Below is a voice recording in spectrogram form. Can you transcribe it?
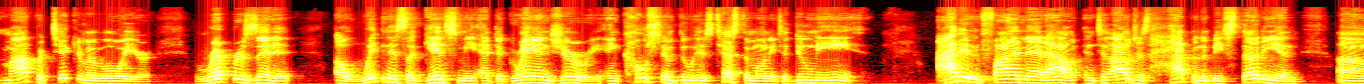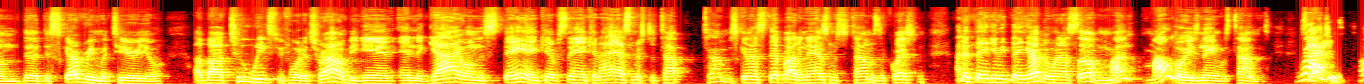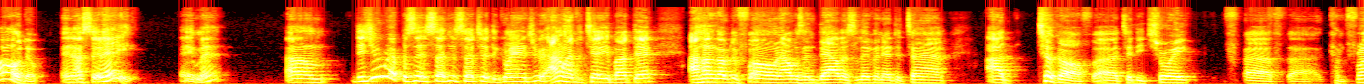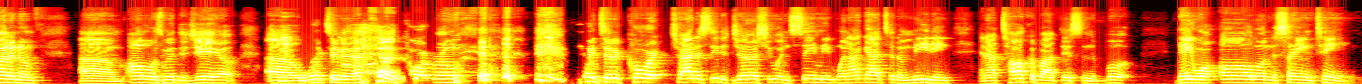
my particular lawyer represented a witness against me at the grand jury and coached him through his testimony to do me in. I didn't find that out until I just happened to be studying um, the discovery material about two weeks before the trial began. And the guy on the stand kept saying, Can I ask Mr. Tom- Thomas, can I step out and ask Mr. Thomas a question? I didn't think anything of it when I saw him. My, my lawyer's name was Thomas. Right. So I just called him and I said, Hey, hey, man, um, did you represent such and such at the grand jury? I don't have to tell you about that. I hung up the phone. I was in Dallas living at the time. I took off uh, to Detroit, uh, uh, confronted him, um, almost went to jail, uh, went to the uh, courtroom, went to the court, tried to see the judge. She wouldn't see me. When I got to the meeting, and I talk about this in the book, they were all on the same team.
